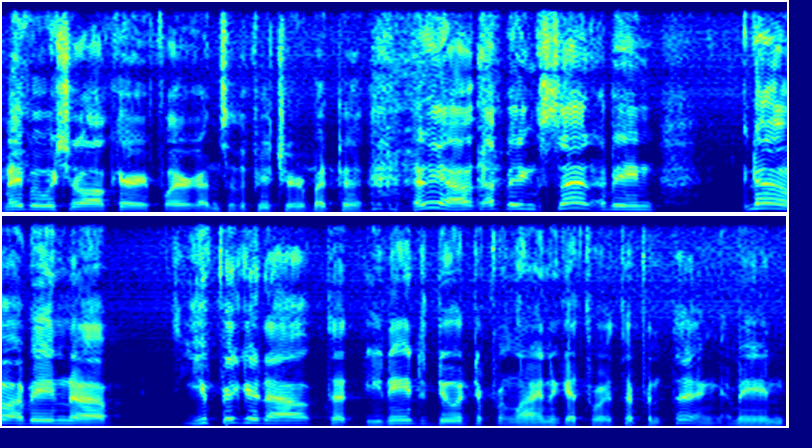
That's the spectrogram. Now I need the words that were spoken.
maybe we should all carry flare guns in the future. But uh, anyhow, that being said, I mean, you know, I mean, uh, you figured out that you need to do a different line to get through a different thing. I mean,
